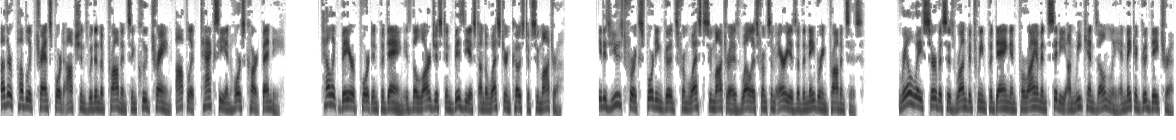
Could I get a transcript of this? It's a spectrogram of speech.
Other public transport options within the province include train, oplet, taxi and horse cart bendi. Teluk Bayur Port in Padang is the largest and busiest on the western coast of Sumatra. It is used for exporting goods from West Sumatra as well as from some areas of the neighboring provinces. Railway services run between Padang and Pariaman City on weekends only and make a good day trip.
